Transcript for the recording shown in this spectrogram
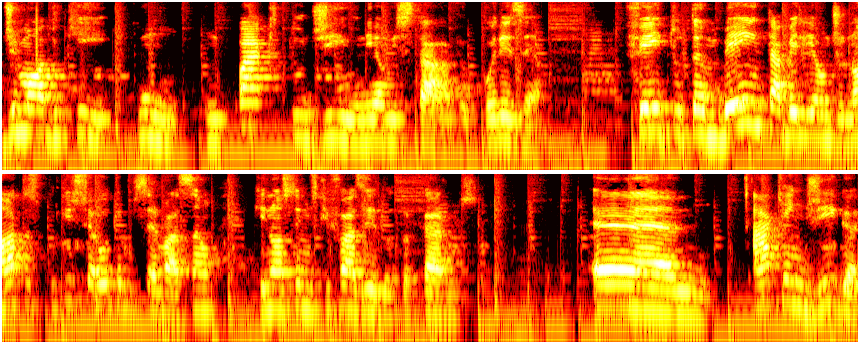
De modo que, com um pacto de união estável, por exemplo, feito também em tabelião de notas, porque isso é outra observação que nós temos que fazer, doutor Carlos. É, há quem diga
